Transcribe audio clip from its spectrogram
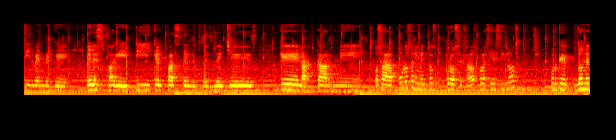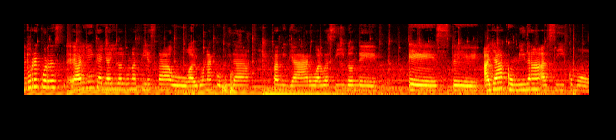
sirven de que el espagueti, que el pastel de tres leches, que la carne, o sea, puros alimentos procesados, por así decirlo, porque donde tú recuerdes a eh, alguien que haya ido a alguna fiesta o alguna comida familiar o algo así, donde este, haya comida así como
